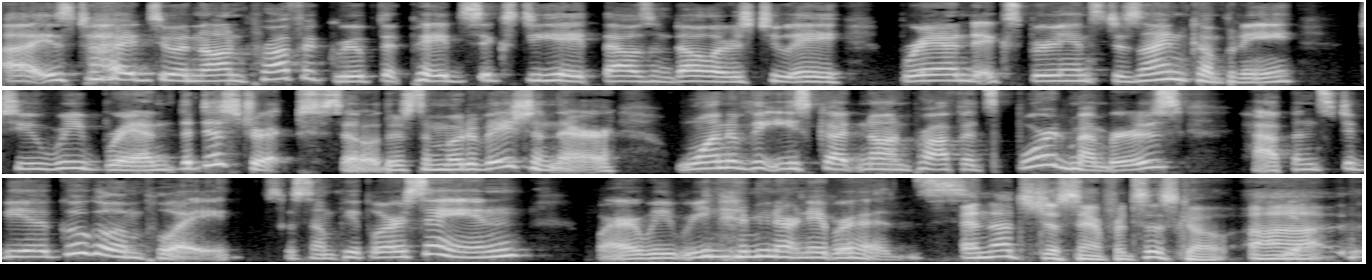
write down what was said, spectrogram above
Uh, is tied to a nonprofit group that paid $68,000 to a brand experience design company to rebrand the district. So there's some motivation there. One of the East Cut nonprofit's board members happens to be a Google employee. So some people are saying, why are we renaming our neighborhoods? And that's just San Francisco. Uh, yeah.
